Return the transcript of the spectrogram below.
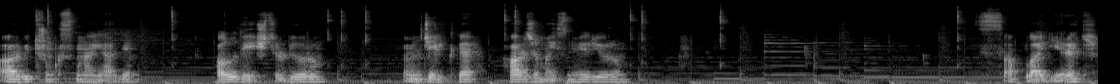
Arbitrum kısmına geldim. Alı değiştir diyorum. Öncelikle harcama izni veriyorum. Supply diyerek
